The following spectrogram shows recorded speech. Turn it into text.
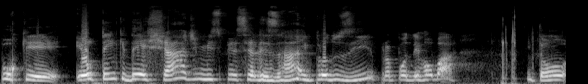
Porque eu tenho que deixar de me especializar em produzir para poder roubar. Então,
